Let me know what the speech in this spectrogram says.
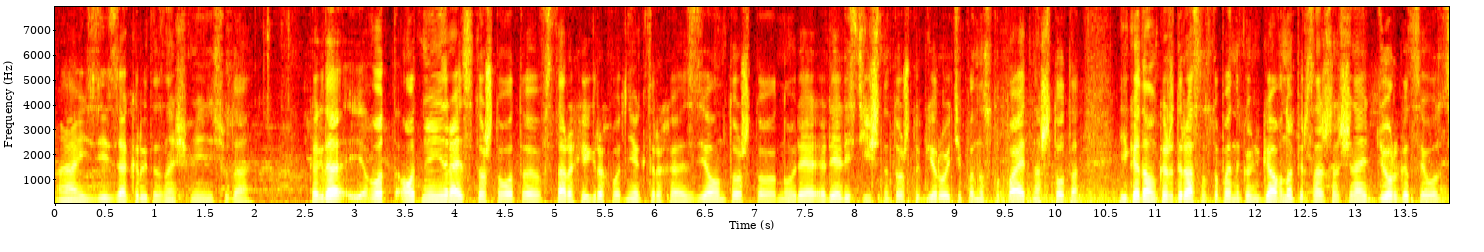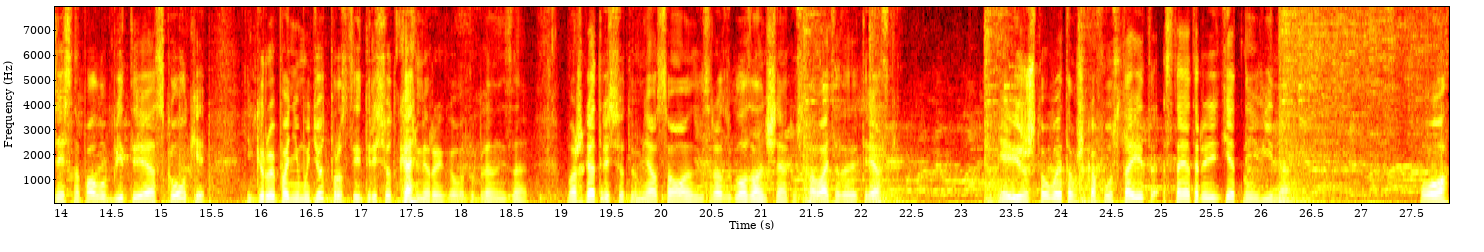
А, и здесь закрыто, значит, мне не сюда. Когда, вот, вот мне не нравится то, что вот э, в старых играх, вот некоторых, э, сделано то, что, ну, ре- реалистично то, что герой, типа, наступает на что-то. И когда он каждый раз наступает на какое-нибудь говно, персонаж начинает дергаться. И вот здесь на полу битые осколки, и герой по ним идет просто и трясет камерой. Как будто, блин, не знаю, башка трясет, и у меня самого сразу глаза начинают уставать от этой тряски. Я вижу, что в этом шкафу стоит, стоят раритетные вина. О,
